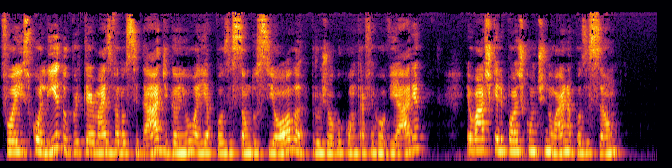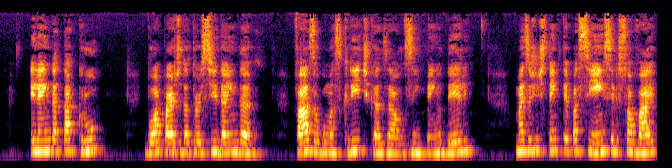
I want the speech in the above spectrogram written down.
foi escolhido por ter mais velocidade, ganhou aí a posição do Ciola para o jogo contra a Ferroviária. Eu acho que ele pode continuar na posição. Ele ainda está cru, boa parte da torcida ainda faz algumas críticas ao desempenho dele, mas a gente tem que ter paciência, ele só vai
